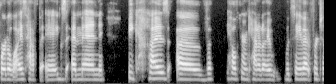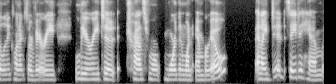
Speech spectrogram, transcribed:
fertilize half the eggs. And then because of healthcare in Canada, I would say that fertility clinics are very leery to transfer more than one embryo. And I did say to him,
